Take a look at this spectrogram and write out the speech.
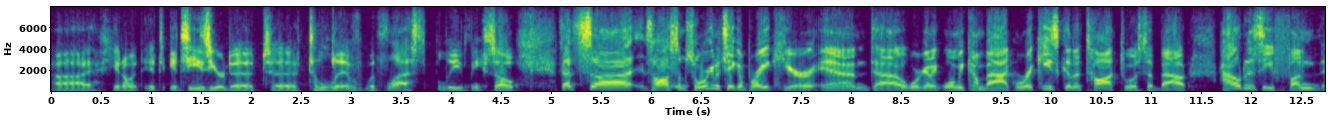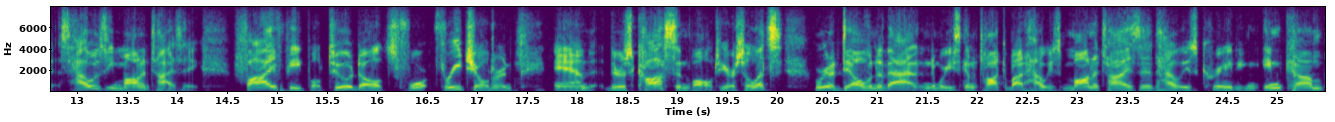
uh, you know it, it, it's easier to, to to live with less believe me. So that's uh, it's awesome. So we're going to take a break here and uh, we're going to when we come back ricky's going to talk to us about how does he fund this? How is he monetizing five people two adults four three children and there's costs involved here. So let's we're going to delve into that and where he's going to talk about how he's monetized it, how he's creating income,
